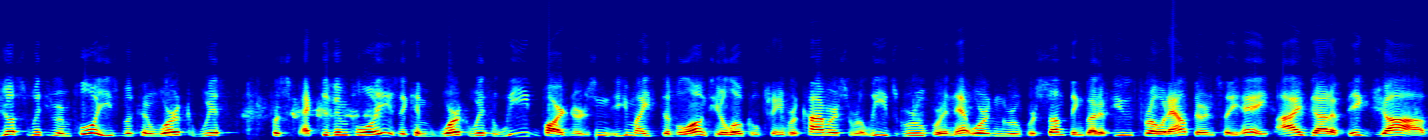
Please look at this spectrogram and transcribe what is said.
just with your employees, but can work with prospective employees. It can work with lead partners. You might belong to your local chamber of commerce or a leads group or a networking group or something, but if you throw it out there and say, hey, I've got a big job,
